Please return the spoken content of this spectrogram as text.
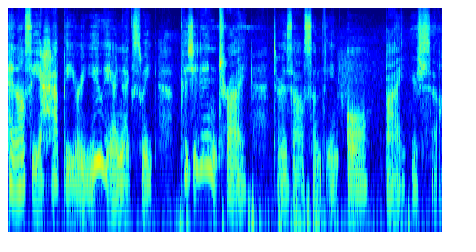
And I'll see a happier you here next week because you didn't try to resolve something all by yourself.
